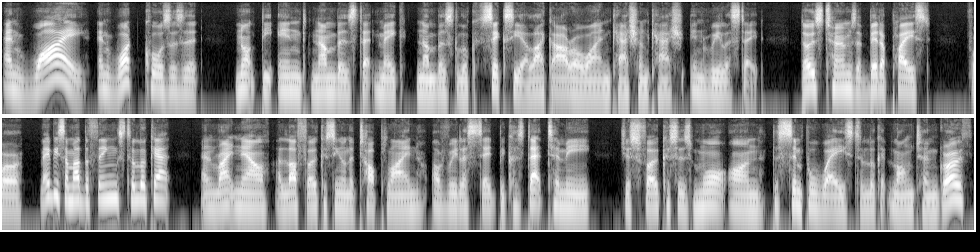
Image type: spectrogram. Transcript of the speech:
and why and what causes it, not the end numbers that make numbers look sexier, like ROI and cash on cash in real estate. Those terms are better placed for maybe some other things to look at. And right now, I love focusing on the top line of real estate because that to me just focuses more on the simple ways to look at long term growth.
